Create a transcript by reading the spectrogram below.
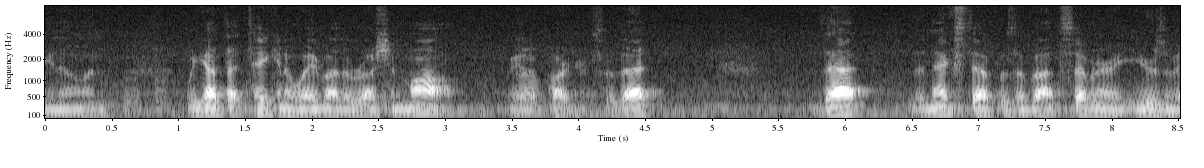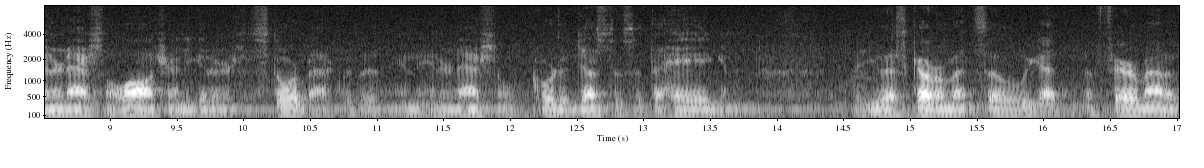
you know, and we got that taken away by the Russian mob. We had a oh. partner. So that, that, the next step was about seven or eight years of international law, trying to get our store back with the, in the International Court of Justice at The Hague and the U.S. government. So we got a fair amount of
